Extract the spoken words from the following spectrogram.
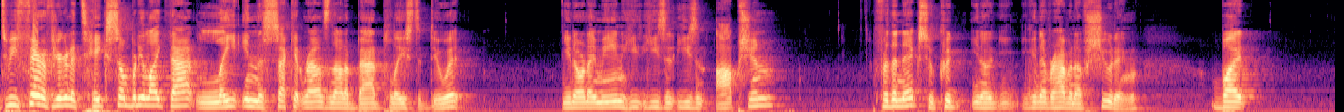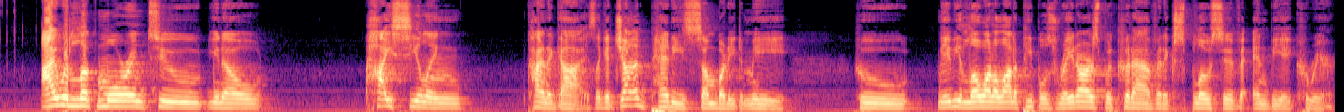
to be fair, if you're going to take somebody like that late in the second round's not a bad place to do it. You know what I mean? He, he's a, he's an option for the Knicks who could, you know, you, you can never have enough shooting. But I would look more into, you know, high ceiling kind of guys. Like a John Petty's somebody to me who maybe low on a lot of people's radars, but could have an explosive NBA career.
